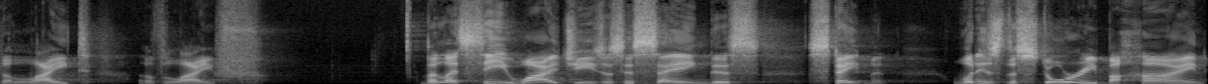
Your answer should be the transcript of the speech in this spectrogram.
the light of life. But let's see why Jesus is saying this statement. What is the story behind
